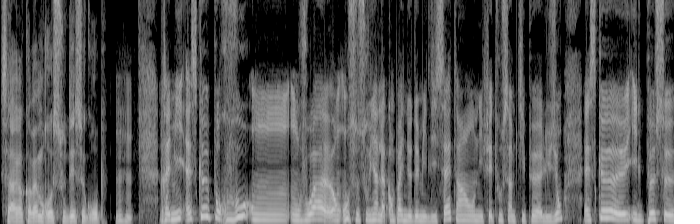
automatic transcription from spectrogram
ça a quand même ressoudé ce groupe. Mhm. Rémi, est-ce que pour vous, on, voit, on, se souvient de la campagne de 2017, hein, on y fait tous un petit peu allusion. Est-ce qu'il euh, il peut se,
